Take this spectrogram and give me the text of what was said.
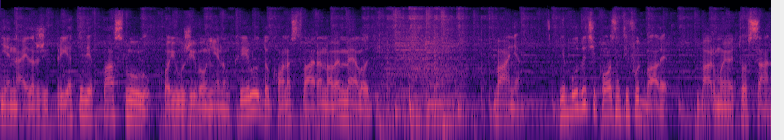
Njen najdraži prijatelj je pas Lulu, koji uživa u njenom krilu dok ona stvara nove melodije. Vanja je budući poznati futbaler, bar mu je to san,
